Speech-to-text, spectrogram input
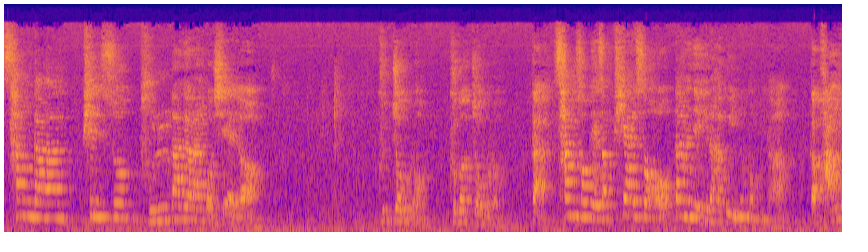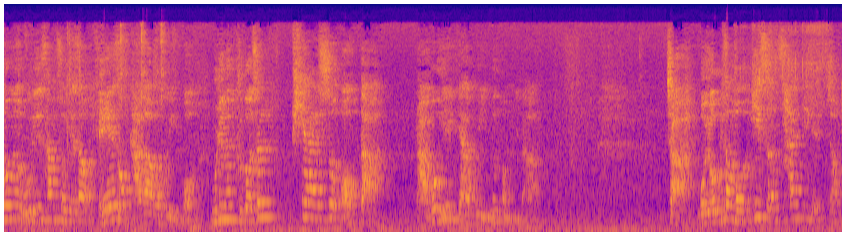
상당한 필수 불가결한 것이에요. 그쪽으로, 그것 쪽으로. 그러니까 삶 속에서 피할 수 없다는 얘기를 하고 있는 겁니다. 그러니까 광고는 우리 삶 속에서 계속 다가오고 있고 우리는 그것을 피할 수 없다라고 얘기하고 있는 겁니다. 자, 뭐 여기서 뭐 이은 삶이겠죠.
